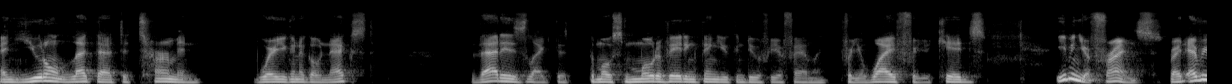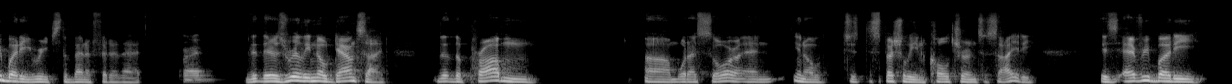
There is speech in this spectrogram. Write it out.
and you don't let that determine where you're going to go next that is like the, the most motivating thing you can do for your family for your wife for your kids even your friends right? Everybody reaps the benefit of that. Right there's really no downside. The, the problem um, what i saw and you know just especially in culture and society is everybody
